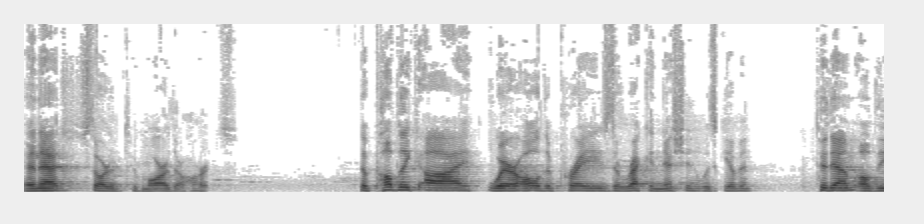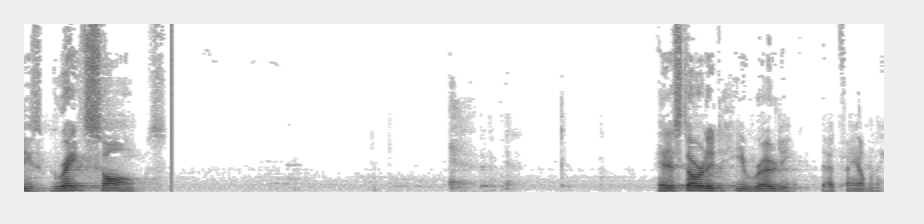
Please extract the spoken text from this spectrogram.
And that started to mar their hearts the public eye where all the praise, the recognition was given to them of these great songs. And it started eroding that family.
